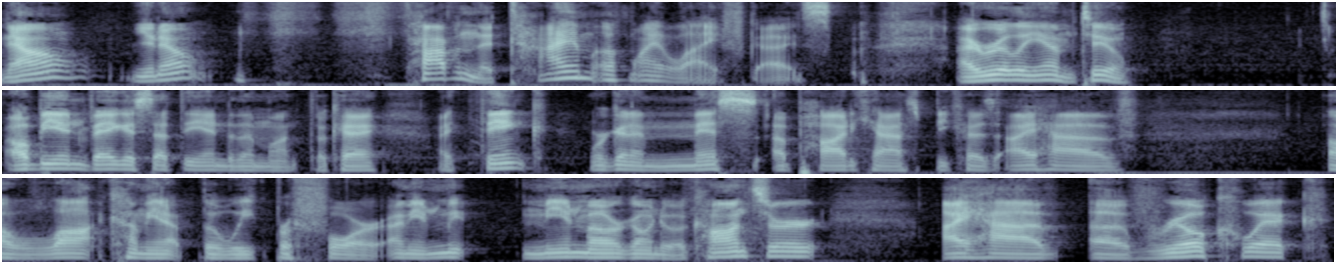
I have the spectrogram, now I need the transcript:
now, you know, having the time of my life, guys. I really am too. I'll be in Vegas at the end of the month, okay? I think we're going to miss a podcast because I have a lot coming up the week before. I mean, me, me and Mo are going to a concert. I have a real quick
